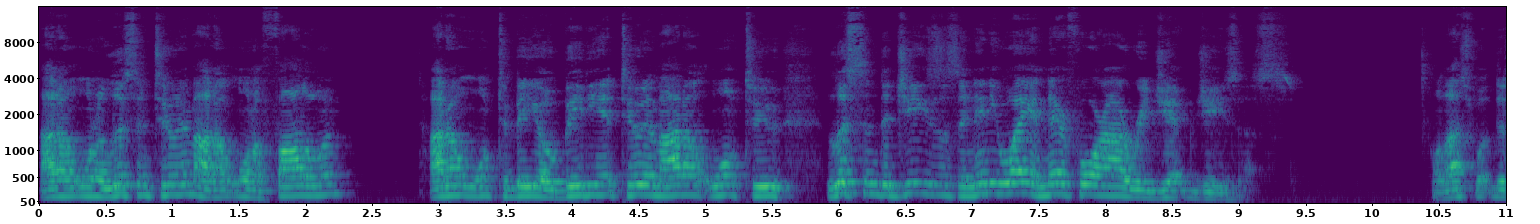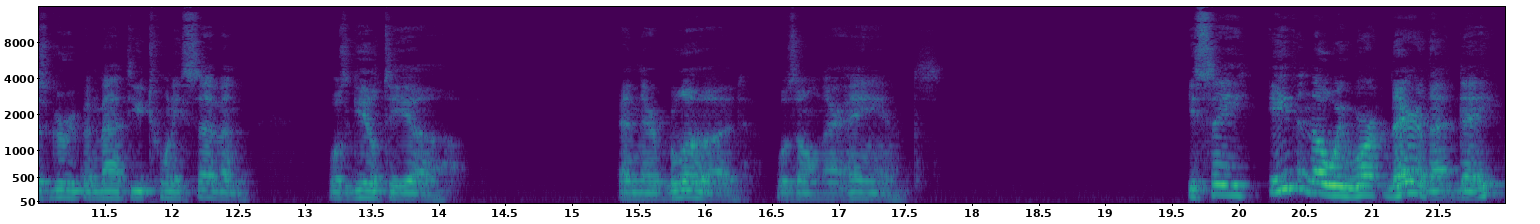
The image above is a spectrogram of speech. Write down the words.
I don't want to listen to him, I don't want to follow him. I don't want to be obedient to him. I don't want to listen to Jesus in any way and therefore I reject Jesus. Well, that's what this group in Matthew 27 was guilty of. And their blood was on their hands. You see, even though we weren't there that day,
